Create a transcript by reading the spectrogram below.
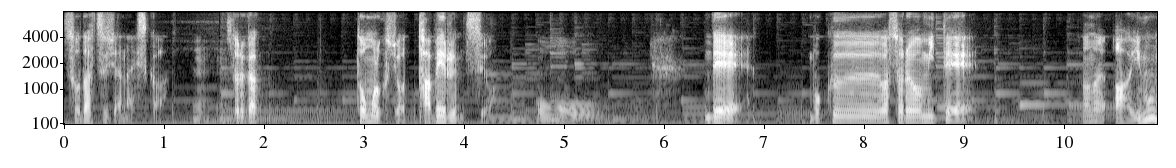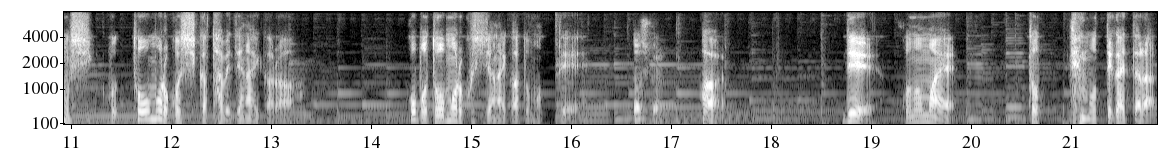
育つじゃないですか。うんうんそれがトウモロコシを食べるんですよ。で、僕はそれを見て、そのあ、芋虫、こトウモロコシしか食べてないから、ほぼトウモロコシじゃないかと思って、確かに。はい。で、この前、取って持って帰ったら、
